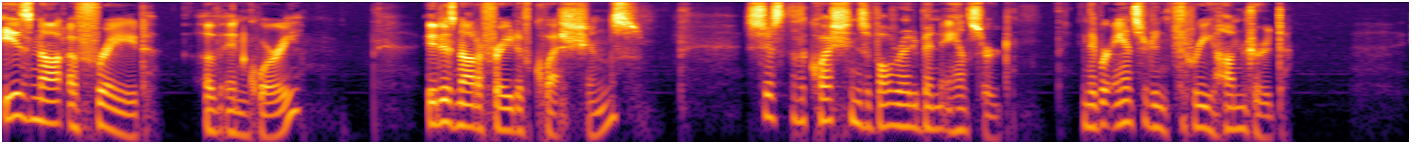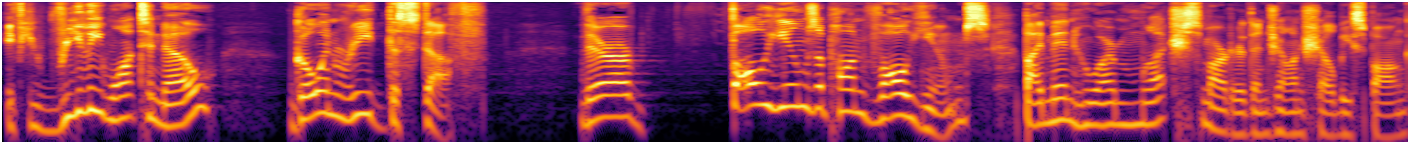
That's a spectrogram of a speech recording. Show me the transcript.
is not afraid of inquiry, it is not afraid of questions. It's just that the questions have already been answered, and they were answered in 300. If you really want to know, go and read the stuff. There are volumes upon volumes by men who are much smarter than John Shelby Spong,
